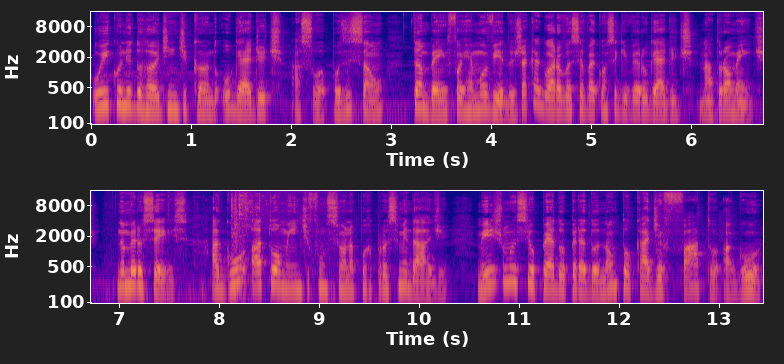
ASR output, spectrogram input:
O ícone do HUD indicando o gadget, a sua posição, também foi removido, já que agora você vai conseguir ver o gadget naturalmente. Número 6. A GU atualmente funciona por proximidade. Mesmo se o pé do operador não tocar de fato a GU,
